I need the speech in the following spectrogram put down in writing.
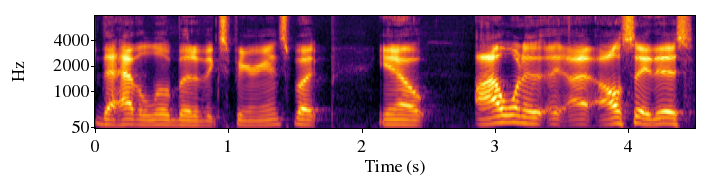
that have a little bit of experience, but you know, I want to. I'll say this:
